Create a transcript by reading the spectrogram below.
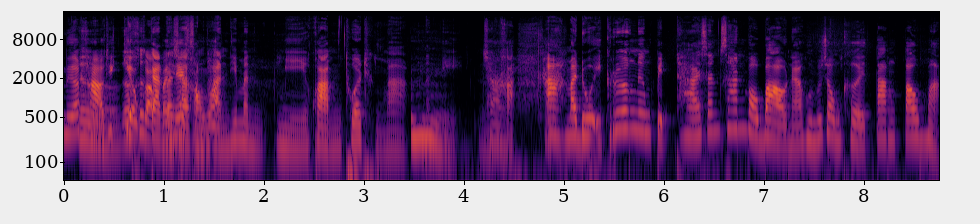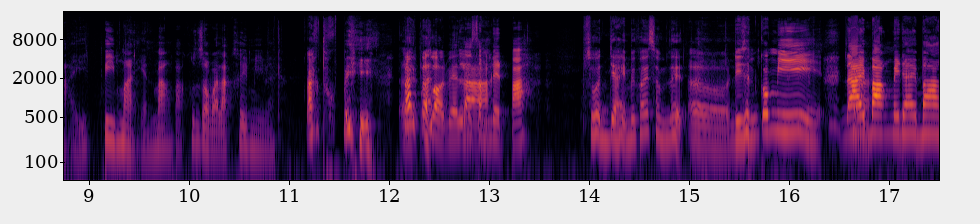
เนื้อข่าวที่เกี่ยวกับการปประระเทศชาสัเขามพัอะนธ์ที่มันมีความทั่วถึงมากอืมนั่นเองใช่นะคะค่ะอะมาดูอีกเรื่องหนึ่งปิดท้ายสั้นๆ เบาๆนะ คุณผู้ชมเคยตั้งเป้าหมาย ปีใหม่กันบ้างปะคุณสวรักษ์เคยมีไหมตั้งทุกปีตั้งตลอดเวลาแสำเร็จปะ ส่วนใหญ่ไม่ค่อยสำเร็จ เออ ดิฉันก็มี ได้บ้างไม่ได้บ้าง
